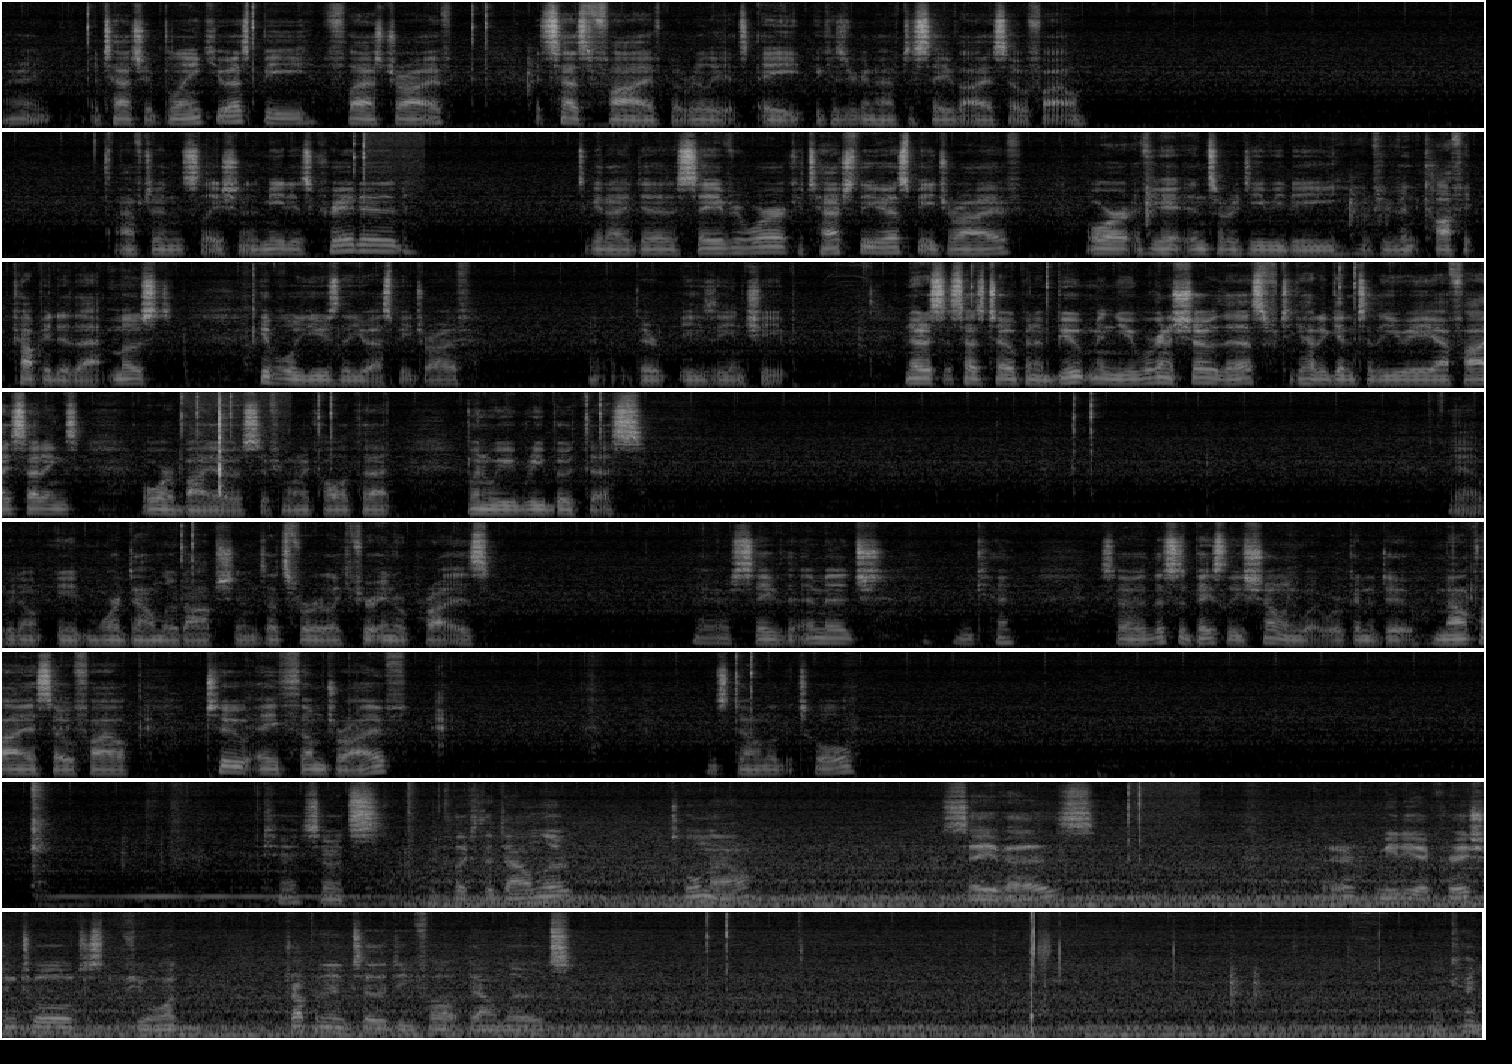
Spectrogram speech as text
Alright, attach a blank USB flash drive. It says 5, but really it's 8 because you're going to have to save the ISO file. After installation of the media is created, it's a good idea to save your work, attach the USB drive, or if you hit insert a DVD, if you've been copy, copied to that. Most people will use the USB drive. Uh, they're easy and cheap. Notice it says to open a boot menu. We're going to show this to how to get into the UEFI settings or BIOS if you want to call it that when we reboot this. Yeah, we don't need more download options. That's for like if you're enterprise. There, save the image. Okay. So this is basically showing what we're going to do. Mount ISO file to a thumb drive. Let's download the tool. Okay, so it's we click the download tool now. Save as. There, media creation tool. Just if you want, drop it into the default downloads. Okay,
